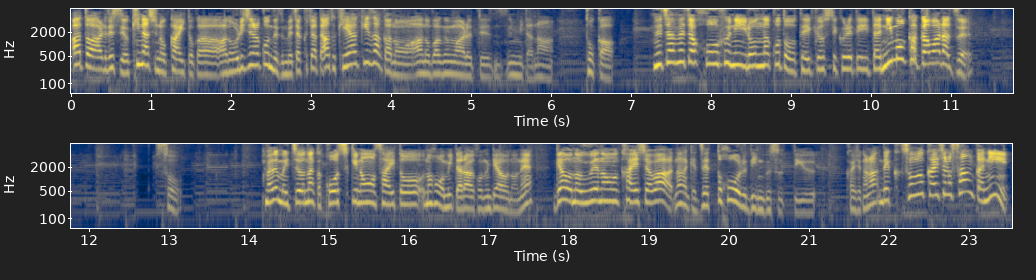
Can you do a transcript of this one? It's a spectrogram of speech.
あとあれですよ、木梨の会とか、あの、オリジナルコンテンツめちゃくちゃあって、あと、欅坂のあの番組もあるって見たな、とか、めちゃめちゃ豊富にいろんなことを提供してくれていたにもかかわらず、そう。まあでも一応なんか公式のサイトの方を見たら、このギャオのね、ギャオの上の会社は、なんだっけ、Z ホールディングスっていう会社かな？で、その会社の傘下に、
